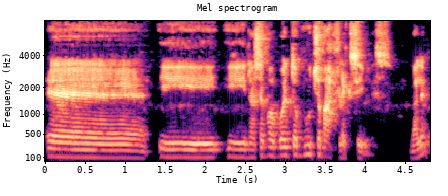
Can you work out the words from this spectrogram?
Eh, y, nos hemos vuelto mucho más flexibles, ¿vale?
